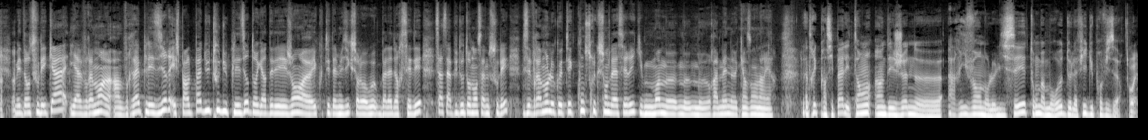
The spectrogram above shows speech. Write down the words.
Mais dans tous les cas, il y a vraiment un, un vrai plaisir, et je parle pas du tout du plaisir de regarder les gens euh, écouter de la musique sur le baladeur CD. Ça, ça a plutôt tendance à me saouler. C'est vraiment le côté construction de la série qui, moi, me, me, me ramène 15 ans en arrière. L'intrigue principale étant un des jeunes euh, arrivant dans le lycée tombe amoureux de la fille du proviseur. Ouais.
